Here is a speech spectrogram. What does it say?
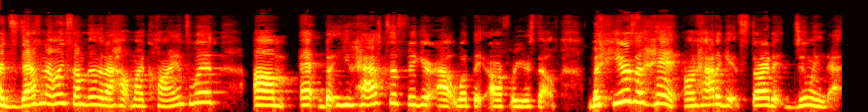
It's definitely something that I help my clients with. Um, and, but you have to figure out what they are for yourself. But here's a hint on how to get started doing that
